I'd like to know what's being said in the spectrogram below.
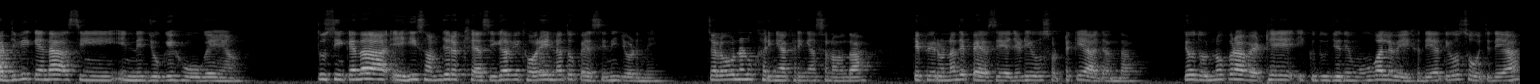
ਅੱਜ ਵੀ ਕਹਿੰਦਾ ਅਸੀਂ ਇੰਨੇ ਜੋਗੇ ਹੋ ਗਏ ਆ। ਤੁਸੀਂ ਕਹਿੰਦਾ ਇਹੀ ਸਮਝ ਰੱਖਿਆ ਸੀਗਾ ਵੀ ਖੋਰੇ ਇਹਨਾਂ ਤੋਂ ਪੈਸੇ ਨਹੀਂ ਜੁੜਨੇ। ਚਲੋ ਉਹਨਾਂ ਨੂੰ ਖਰੀਆਂ ਖਰੀਆਂ ਸੁਣਾਉਂਦਾ ਤੇ ਫਿਰ ਉਹਨਾਂ ਦੇ ਪੈਸੇ ਆ ਜਿਹੜੇ ਉਹ ਸੁੱਟ ਕੇ ਆ ਜਾਂਦਾ। ਤੇ ਉਹ ਦੋਨੋਂ ਭਰਾ ਬੈਠੇ ਇੱਕ ਦੂਜੇ ਦੇ ਮੂੰਹ ਵੱਲ ਵੇਖਦੇ ਆ ਤੇ ਉਹ ਸੋਚਦੇ ਆ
